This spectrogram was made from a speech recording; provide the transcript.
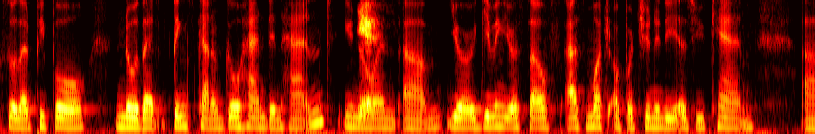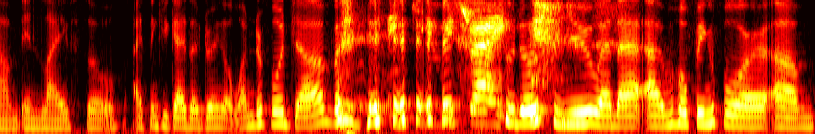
so that people know that things kind of go hand in hand you know yeah. and um, you're giving yourself as much opportunity as you can um, in life. So I think you guys are doing a wonderful job. Thank you. We try. Kudos to you, and I, am hoping for um,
